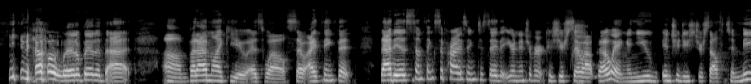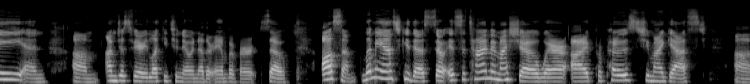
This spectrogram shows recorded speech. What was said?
you know, a little bit of that. Um, but I'm like you as well. So I think that that is something surprising to say that you're an introvert because you're so outgoing and you introduced yourself to me and um, I'm just very lucky to know another ambivert. So Awesome. Let me ask you this. So it's a time in my show where I propose to my guest Uh,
